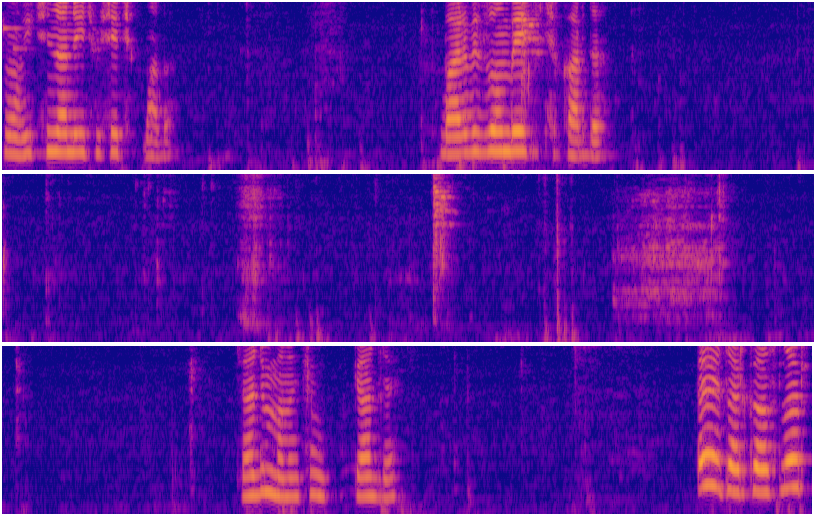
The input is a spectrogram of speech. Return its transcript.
Ha, içinden de hiçbir şey çıkmadı. Bari bir zombi çıkardı. Geldim bana için geldi. Evet arkadaşlar.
